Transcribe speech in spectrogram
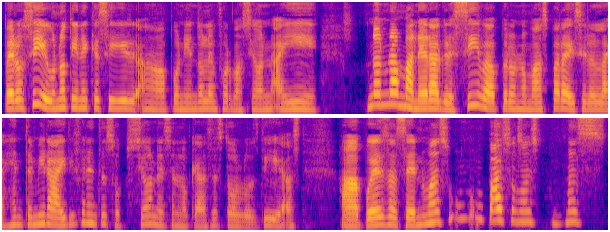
Pero sí, uno tiene que seguir ah, poniendo la información ahí no en una manera agresiva, pero nomás para decirle a la gente, mira, hay diferentes opciones en lo que haces todos los días. Ah, puedes hacer nomás un, paso más, más,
